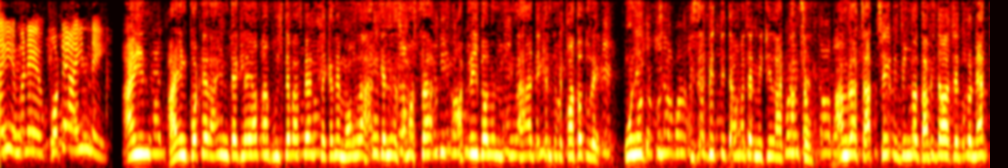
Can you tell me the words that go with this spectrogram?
আইন মানে কোর্টে আইন নেই। আইন আইন কোর্টের আইন দেখলে আপনার বুঝতে পারবেন, সেখানে মংলাহাটকে নিয়ে সমস্যা। আপনি বলুন মংলাহাট এখান থেকে কত দূরে? উনি কিসের ভিত্তিতে আমাদের মিছিল আটকাচ্ছেন? আমরা চাচ্ছি বিভিন্ন দাবি দেওয়া, যেগুলো ন্যায্য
